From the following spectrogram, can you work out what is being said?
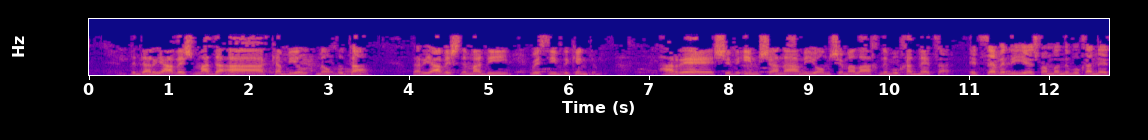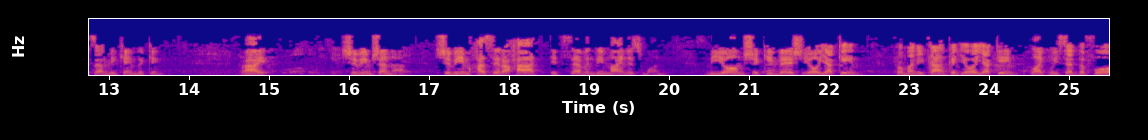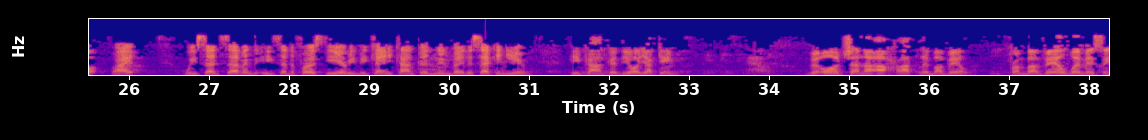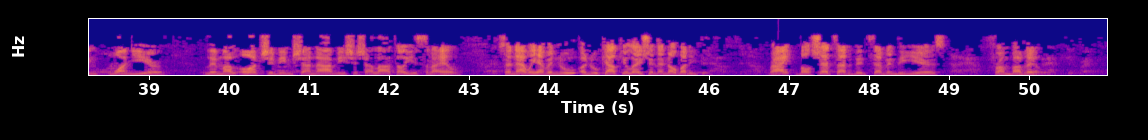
The Daryavish Mada'a Kabil Melchuta. Daryavish the Madi received the kingdom. Hare shiv'im shana miyom shemalach Nebuchadnezzar. It's 70 years from when Nebuchadnezzar became the king. Right? Shiv'im shana. Shiv'im hasirahat. It's 70 minus 1. Miyom shekibesh Yehoyakim. From when he conquered Yehoyakim. Like we said before. Right? We said 70. He said the first year he became, he conquered Nineveh. The second year he conquered Yehoyakim. Ve'od shana achat lebavel from Bavel we're missing one year. Lemalot shivim shana misheshalat al Yisrael. So now we have a new a new calculation that nobody did, right? Belshazzar did seventy years from Bavel,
